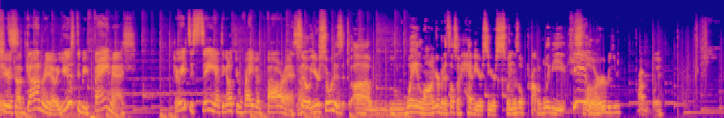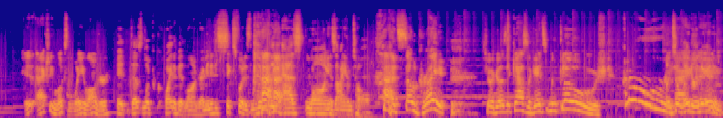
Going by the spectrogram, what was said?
it's- Bichir Ganryo used to be famous. To reach the sea, you have to go through Raven Forest. So your sword is uh, way longer, but it's also heavier, so your swings will probably be slower. Probably. It actually looks way longer. It does look quite a bit longer. I mean, it is six foot. It's literally as long as I am tall. it's so great. Sure goes the castle. Gates have been closed. Closed. Until later in the game.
